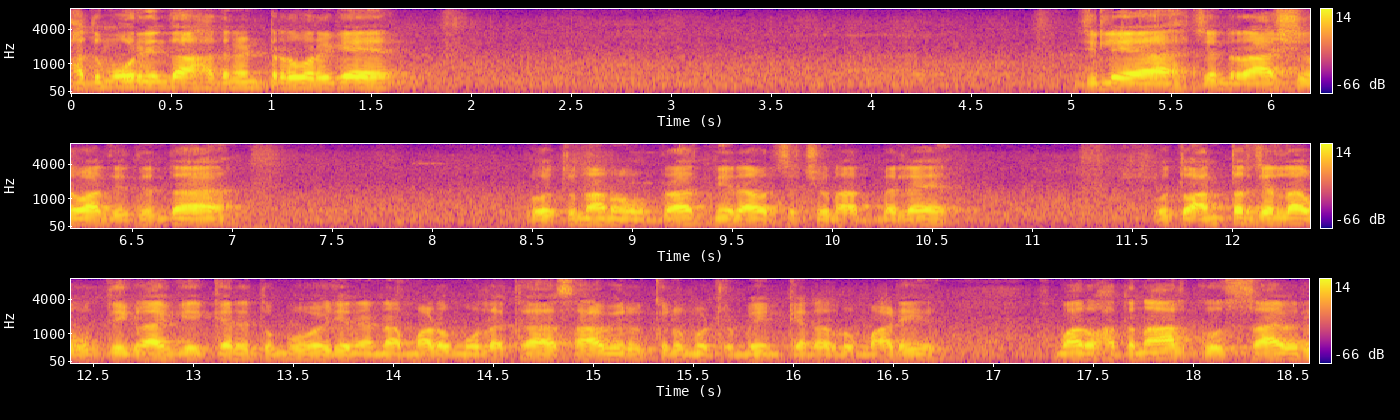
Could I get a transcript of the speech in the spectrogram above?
ಹದಿಮೂರರಿಂದ ಹದಿನೆಂಟರವರೆಗೆ ಜಿಲ್ಲೆಯ ಜನರ ಆಶೀರ್ವಾದದಿಂದ ಇವತ್ತು ನಾನು ಬೃಹತ್ ನೀರಾವರಿ ಸಚಿವನಾದಮೇಲೆ ಇವತ್ತು ಅಂತರ್ಜಲ ವೃದ್ಧಿಗಾಗಿ ಕೆರೆ ತುಂಬುವ ಯೋಜನೆಯನ್ನು ಮಾಡೋ ಮೂಲಕ ಸಾವಿರ ಕಿಲೋಮೀಟ್ರ್ ಮೇನ್ ಕೆನಲ್ ಮಾಡಿ ಸುಮಾರು ಹದಿನಾಲ್ಕು ಸಾವಿರ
